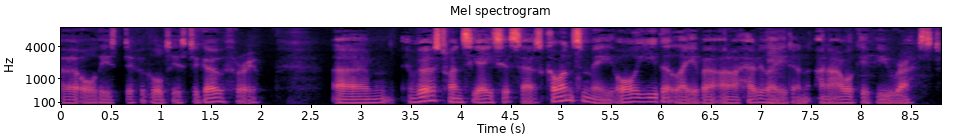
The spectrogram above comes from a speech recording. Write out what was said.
uh, all these difficulties to go through. Um, in verse 28, it says, Come unto me, all ye that labour and are heavy laden, and I will give you rest.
